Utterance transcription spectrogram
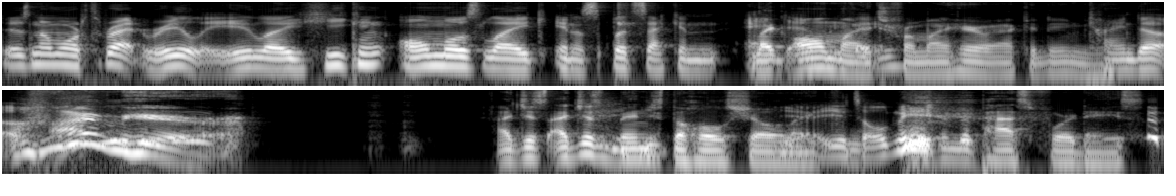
there's no more threat, really. Like he can almost like in a split second, end Like All Might from My Hero Academia. kind of. I'm here. I just I just binged the whole show Yeah, like you told me. in the past four days.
